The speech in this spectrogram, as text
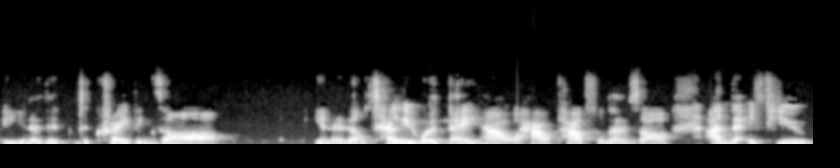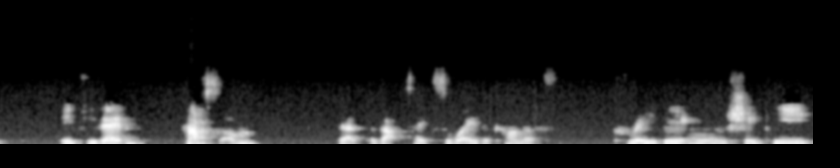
you know the, the cravings are you know they'll tell you won't they how how powerful those are. And that if you if you then have some that that takes away the kind of craving shaky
